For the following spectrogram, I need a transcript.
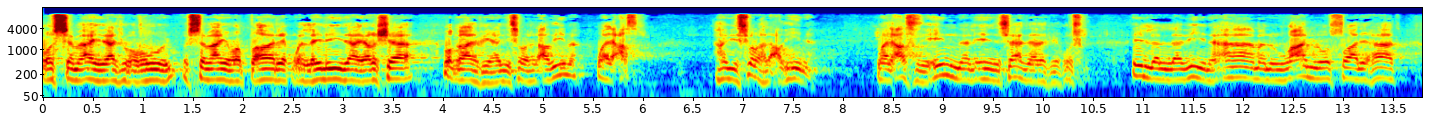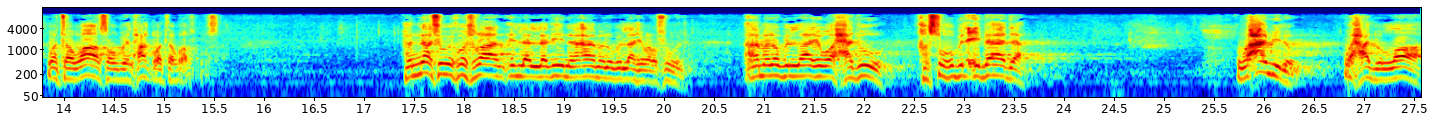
والسماء ذات البروج والسماء والطارق والليل إذا يغشى. وقال في هذه السوره العظيمة والعصر. هذه السوره العظيمة. والعصر إن الإنسان لفي خسر. إلا الذين آمنوا وعملوا الصالحات وتواصوا بالحق وتواصوا بالصبر. فالناس في خسران إلا الذين آمنوا بالله ورسوله. آمنوا بالله ووحدوه خصوه بالعبادة. وعملوا. وحدوا الله.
